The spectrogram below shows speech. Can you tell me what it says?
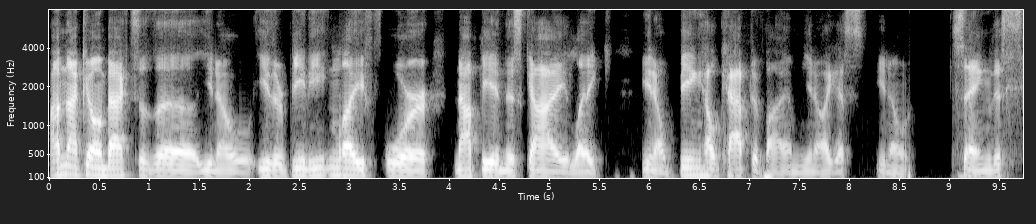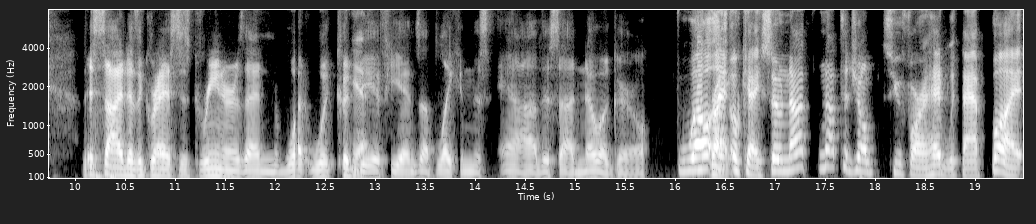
I'm not going back to the, you know, either being eaten life or not being this guy, like, you know, being held captive by him. You know, I guess, you know, saying this this side of the grass is greener than what what could be if he ends up liking this uh this uh Noah girl. Well, I- okay, so not not to jump too far ahead with that, but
